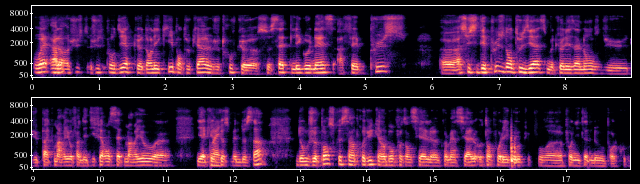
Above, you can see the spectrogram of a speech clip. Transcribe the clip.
Ouais, alors juste, juste pour dire que dans l'équipe, en tout cas, je trouve que ce set Lego NES a fait plus euh, a suscité plus d'enthousiasme que les annonces du, pack Mario, enfin des différents sets Mario euh, il y a quelques semaines de ça. Donc je pense que c'est un produit qui a un bon potentiel commercial, autant pour Lego que pour, euh, pour Nintendo pour le coup.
